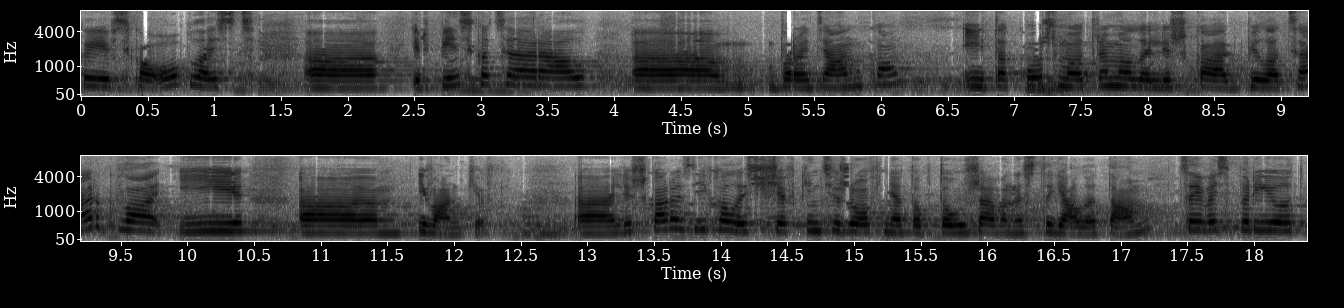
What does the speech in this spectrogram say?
Київська область, е, Ірпінська ЦРЛ, е, Бородянка. І також ми отримали ліжка Біла Церква і е, Іванків. Е, Ліжка роз'їхали ще в кінці жовтня, тобто вже вони стояли там цей весь період.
